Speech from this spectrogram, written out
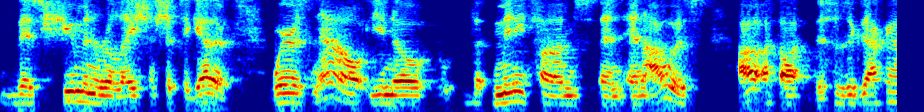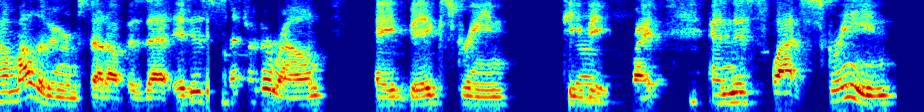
this human relationship together. Whereas now, you know, many times, and, and I was, I, I thought this is exactly how my living room set up is that it is centered around a big screen TV, yes. right? And this flat screen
